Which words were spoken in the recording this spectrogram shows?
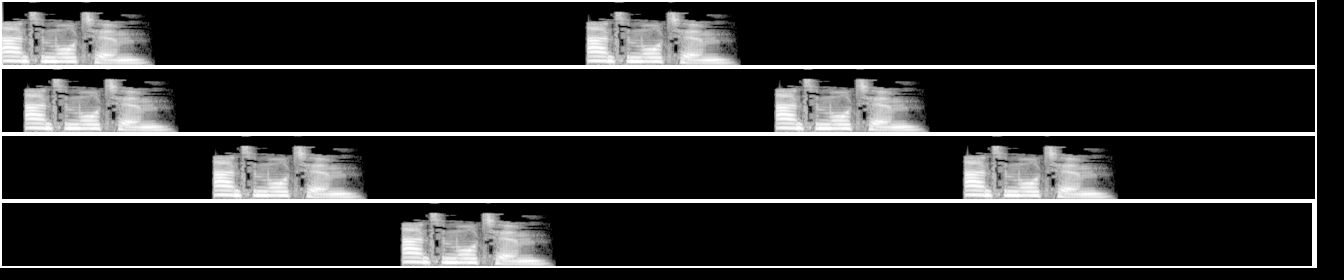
antemortem. Antemortem. Antemortem. Antemortem. Antemortem. Antemortem antemortem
